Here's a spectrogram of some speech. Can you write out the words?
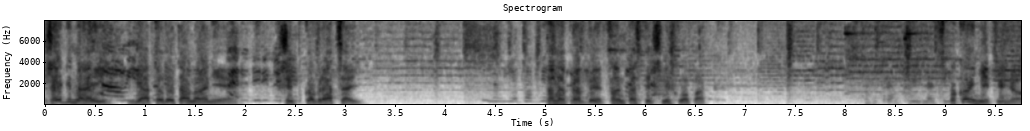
Żegnaj, ja to do tamanie. Szybko wracaj. To naprawdę fantastyczny chłopak. Spokojnie, Tino.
